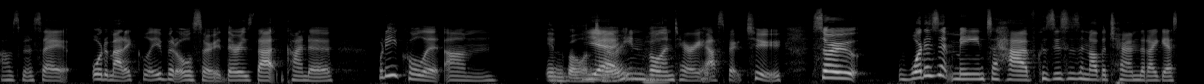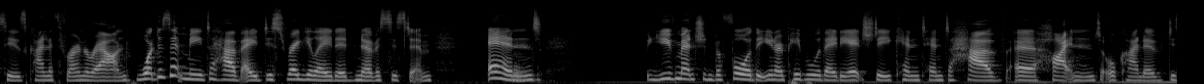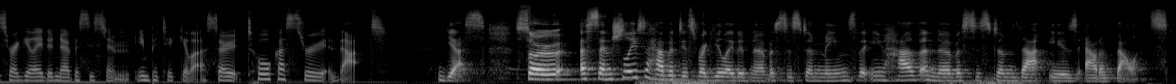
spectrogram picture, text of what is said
I was going to say automatically, but also there is that kind of what do you call it? Um, involuntary. Yeah, involuntary aspect too. So what does it mean to have because this is another term that i guess is kind of thrown around what does it mean to have a dysregulated nervous system and mm you've mentioned before that you know people with ADHD can tend to have a heightened or kind of dysregulated nervous system in particular. So talk us through that. Yes. So essentially, to have a dysregulated nervous system means that you have a nervous system that is out of balance.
